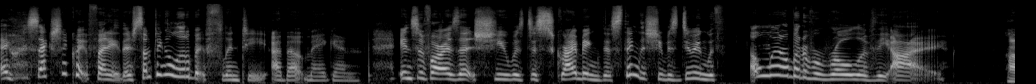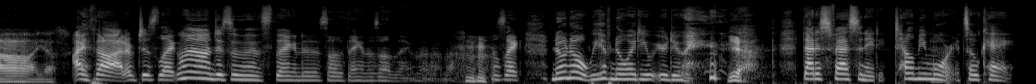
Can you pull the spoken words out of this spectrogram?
It was actually quite funny. There's something a little bit flinty about Megan, insofar as that she was describing this thing that she was doing with a little bit of a roll of the eye. Ah, yes. I thought of just like, well, I'm just doing this thing and this other thing and this other thing. I was like, no, no, we have no idea what you're doing. Yeah. that is fascinating. Tell me more. It's okay.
